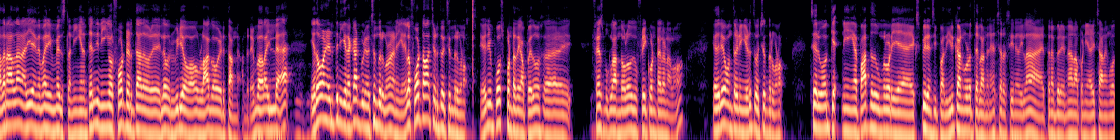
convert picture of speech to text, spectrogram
அதனால தான் நிறைய இந்த மாதிரி இமேஜஸ்லாம் நீங்கள் எனக்கு தெரிஞ்சு நீங்கள் ஒரு ஃபோட்டோ எடுத்து அதை ஒரு இல்லை ஒரு வீடியோவோ விலாகோவோ எடுத்தாங்க. அந்த டைமில் அதெல்லாம் இல்லை. ஏதோ ஒன்று எடுத்து நீங்கள் ரெக்கார்ட் பண்ணி வச்சுருந்துருக்கணும்னு நினைக்கிறேன். இல்லை ஃபோட்டோவாச்சும் எடுத்து வச்சுருந்துருக்கணும். எதுலேயும் போஸ்ட் பண்ணுறதுக்கு அப்போ எதுவும் ஃபேஸ்புக்கில் அந்த அளவுக்கு ஃப்ரீக்வெண்ட்டாக இல்லைனாலும் எதுலேயோ ஒருத்தர் நீங்கள் எடுத்து வச்சுருந்துருக்கணும். சரி ஓகே நீங்கள் பார்த்தது உங்களுடைய எக்ஸ்பீரியன்ஸ் இப்போ அது இருக்கான்னு கூட தெரில அந்த நேச்சுரல் சீனரிலாம் எத்தனை பேர் என்னென்ன பண்ணி அழிச்சானுங்களோ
